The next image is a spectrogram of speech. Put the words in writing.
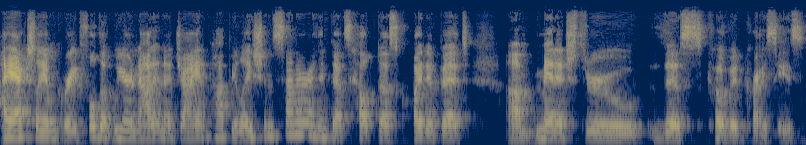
I actually am grateful that we are not in a giant population center. I think that's helped us quite a bit um, manage through this COVID crisis.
